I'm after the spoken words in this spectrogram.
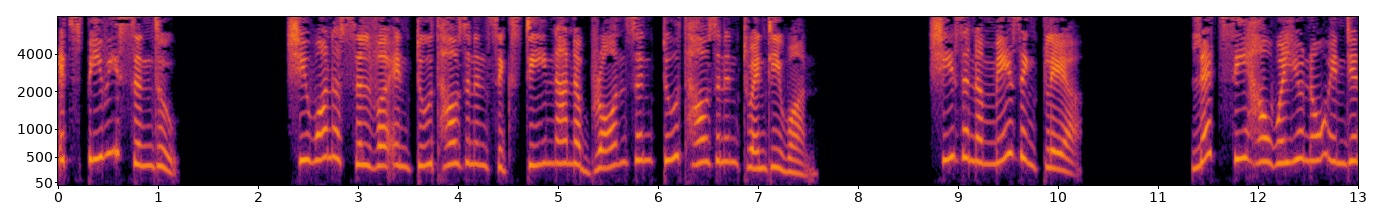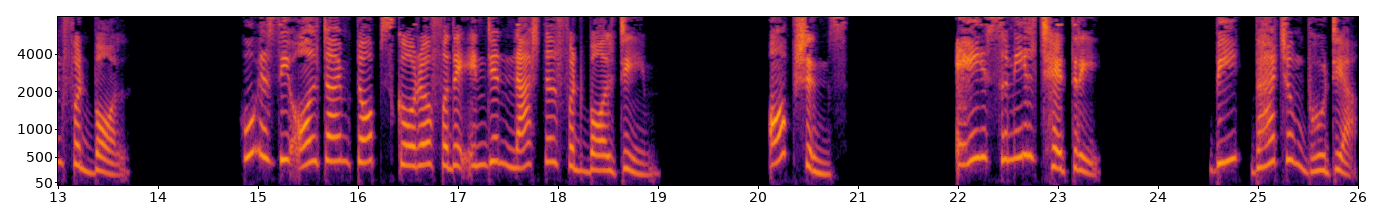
It's PV Sindhu. She won a silver in 2016 and a bronze in 2021. She's an amazing player. Let's see how well you know Indian football. Who is the all-time top scorer for the Indian national football team? Options A. Sunil Chhetri B. Bhaichung Bhutia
